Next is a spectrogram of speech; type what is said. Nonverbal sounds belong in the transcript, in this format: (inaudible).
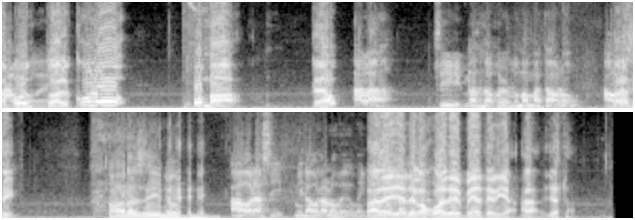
Apunto al culo. ¡Bomba! ¿Te he dado? ¡Hala! Sí, me has dado, pero no me has matado, ¿no? Ahora, sí. Ahora sí, ¿no? (laughs) Ahora sí. Mira, ahora lo veo. me Vale, ya tengo vida. juego de piratería. Ahora, ya está.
